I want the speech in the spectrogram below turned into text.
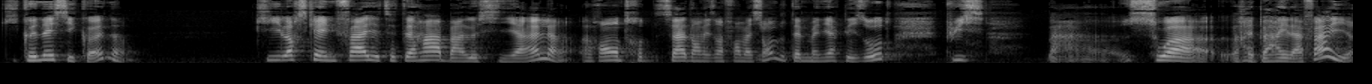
qui connaît ces codes, qui, lorsqu'il y a une faille, etc., ben, le signale, rentre ça dans les informations de telle manière que les autres puissent ben, soit réparer la faille,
